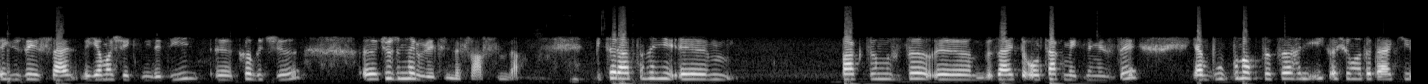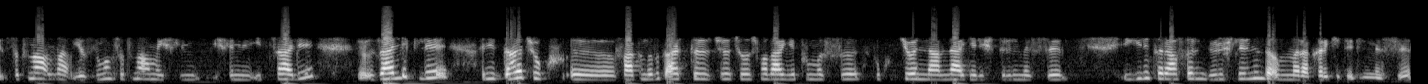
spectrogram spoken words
ve yüzeysel ve yama şeklinde değil e, kalıcı e, çözümler üretilmesi aslında. Bir taraftan hani e, baktığımızda e, özellikle ortak metnimizde yani bu, bu noktada hani ilk aşamada belki satın alma, yazılımın satın alma işlem, işleminin iptali ve özellikle hani daha çok e, farkındalık arttırıcı çalışmalar yapılması, hukuki önlemler geliştirilmesi, ilgili tarafların görüşlerinin de alınarak hareket edilmesi,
